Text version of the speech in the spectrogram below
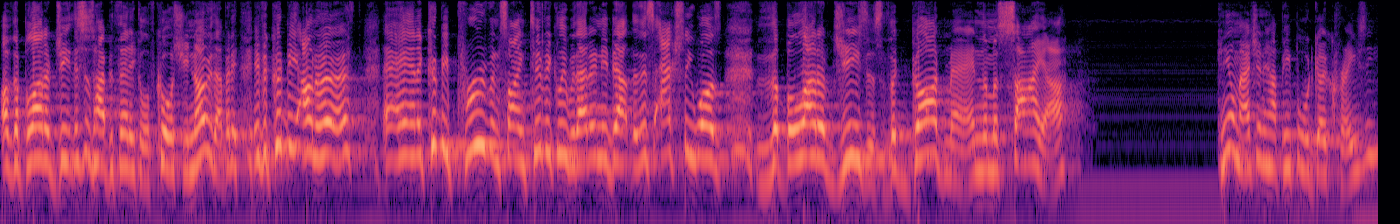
of the blood of Jesus. This is hypothetical, of course, you know that. But if it could be unearthed and it could be proven scientifically without any doubt that this actually was the blood of Jesus, the God man, the Messiah, can you imagine how people would go crazy?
